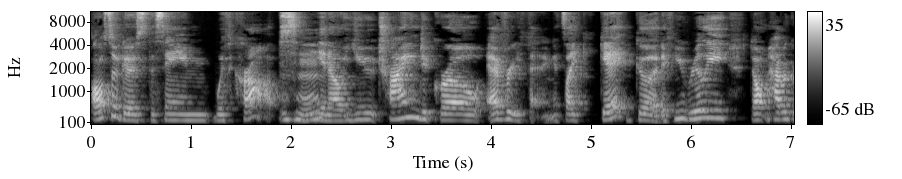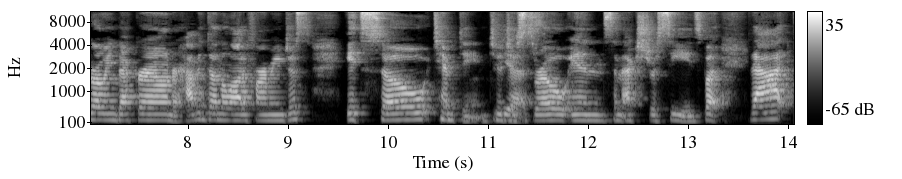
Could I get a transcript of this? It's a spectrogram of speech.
also goes the same with crops. Mhm. You know, you trying to grow everything. It's like get good. If you really don't have a growing background or haven't done a lot of farming, just it's so tempting to Yes. just throw in some extra seeds. But that,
